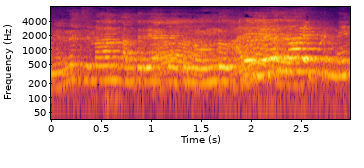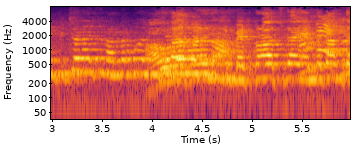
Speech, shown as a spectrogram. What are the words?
నిన్న చిన్నదానికి అంత రియాక్ట్ అవుతున్నా ఉండు. అరే ఇప్పుడు నేను పిచ్చోడు అందరి పెట్టుకోవచ్చుగా? ఎందుకంత?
